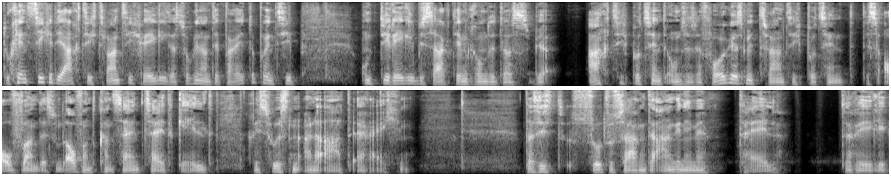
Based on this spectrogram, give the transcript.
Du kennst sicher die 80-20-Regel, das sogenannte Pareto-Prinzip, und die Regel besagt im Grunde, dass wir 80 Prozent unseres Erfolges mit 20 Prozent des Aufwandes, und Aufwand kann sein Zeit, Geld, Ressourcen aller Art erreichen. Das ist sozusagen der angenehme Teil der Regel.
